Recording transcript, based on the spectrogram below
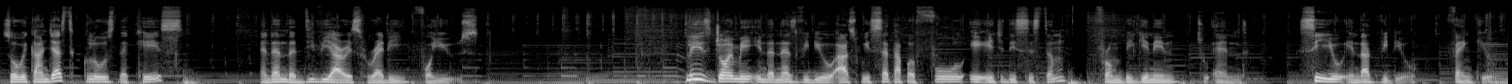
So we can just close the case and then the DVR is ready for use. Please join me in the next video as we set up a full AHD system from beginning to end. See you in that video. Thank you.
